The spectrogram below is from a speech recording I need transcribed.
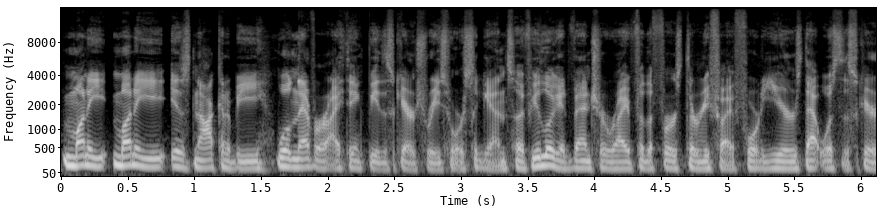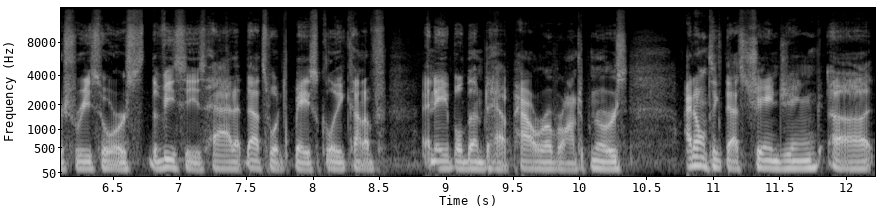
money. Money is not going to be, will never, I think, be the scarce resource again. So if you look at venture, right, for the first 35, 40 years, that was the scarce resource. The VCs had it. That's what basically kind of enabled them to have power over entrepreneurs. I don't think that's changing. Uh,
